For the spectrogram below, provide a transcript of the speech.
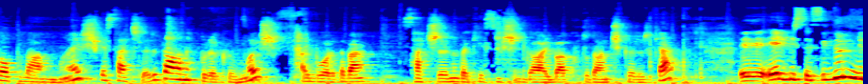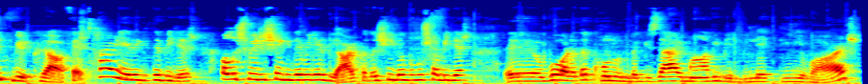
toplanmış ve saçları dağınık bırakılmış. Ay bu arada ben saçlarını da kesmişim galiba kutudan çıkarırken. E, elbisesi günlük bir kıyafet. Her yere gidebilir. Alışverişe gidebilir. Bir arkadaşıyla buluşabilir. E, bu arada kolunda güzel mavi bir bilekliği var.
